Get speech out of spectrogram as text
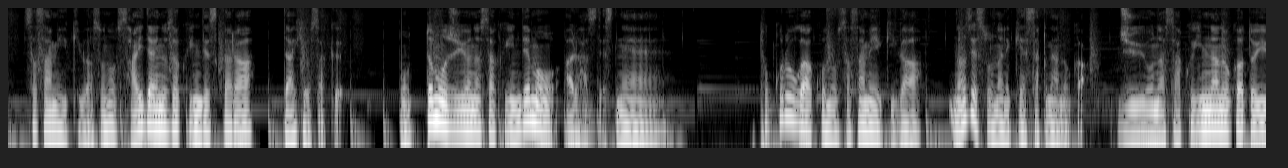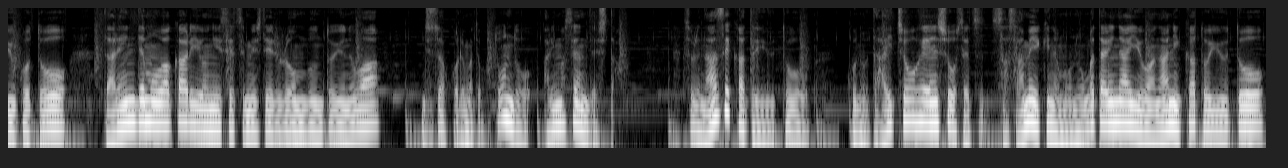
「ささめ雪」はその最大の作品ですから代表作。最も重要な作品でもあるはずですね。ところがこの「ささめ雪」がなぜそんなに傑作なのか重要な作品なのかということを誰にでも分かるように説明している論文というのは実はこれまでほとんどありませんでした。それなぜかというとこの大長編小説「ささめ雪」の物語内容は何かというと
